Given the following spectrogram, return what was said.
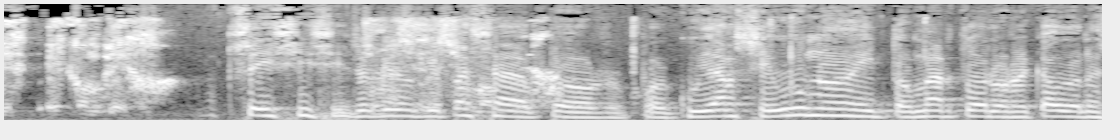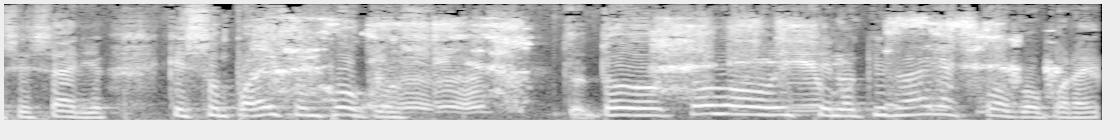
es, es complejo. Sí, sí, sí, yo creo que pasa por, por cuidarse uno y tomar todos los recaudos necesarios, que son por ahí son pocos. Todo, todo este, lo que uno haga es poco por ahí.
